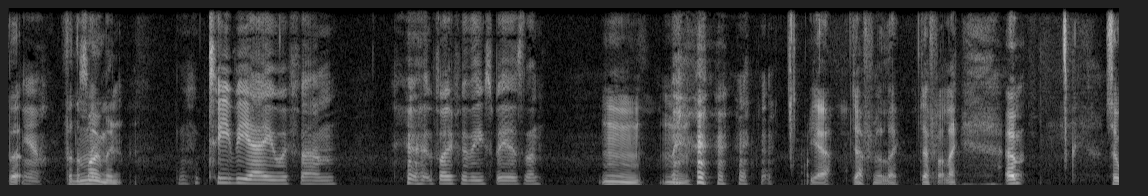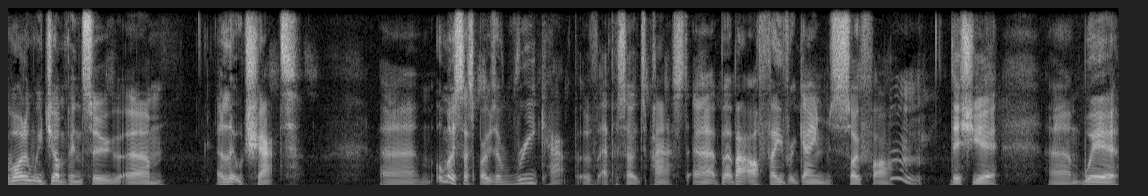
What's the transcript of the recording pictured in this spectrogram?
But Yeah. for the So- moment, TBA with um both of these beers then. Mm, mm. yeah, definitely, definitely. Um, so why don't we jump into um, a little chat? Um, almost, I suppose, a recap of episodes past, uh, but about our favourite games so far Hmm. this year. Um, we're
